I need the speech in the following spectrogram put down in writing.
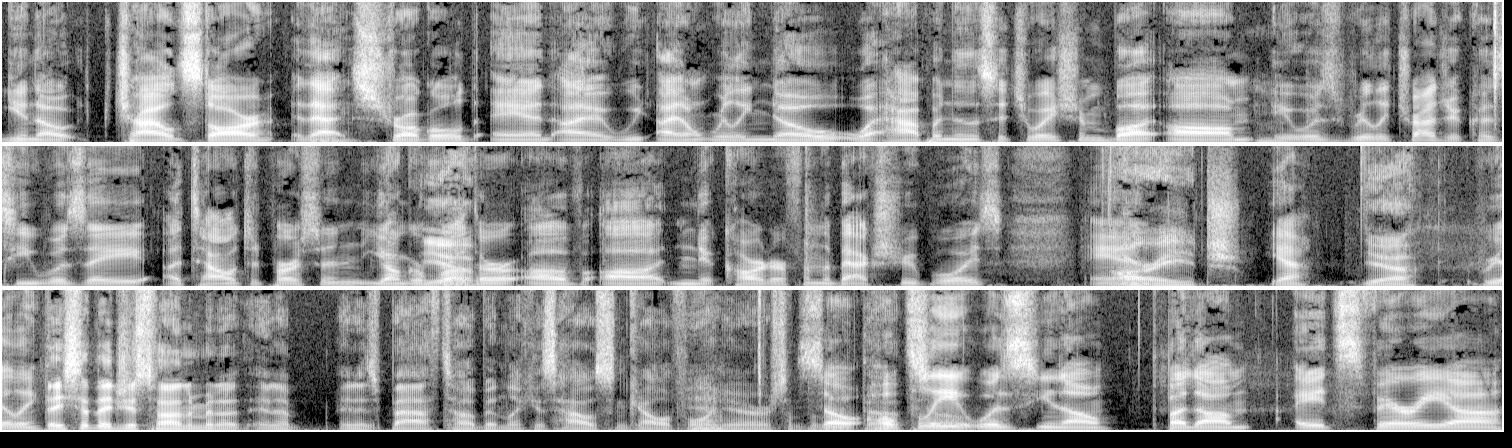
you know child star that struggled, and I we, I don't really know what happened in the situation, but um, it was really tragic because he was a, a talented person, younger Yeah. brother of uh, Nick Carter from the Backstreet Boys, and Our age. yeah, Yeah, really. they said they just found him in a in a in his bathtub in like his house in California or something. so like that, hopefully so- it was you know, but um, it's very uh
